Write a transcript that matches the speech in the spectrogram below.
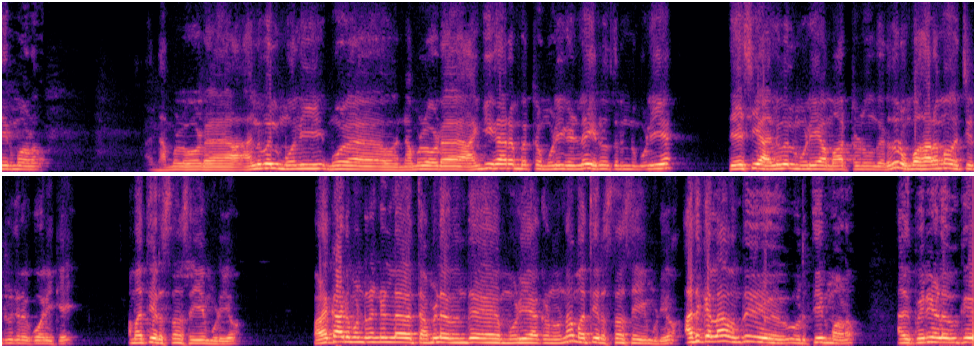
தீர்மானம். நம்மளோட அலுவல் மொழி நம்மளோட அங்கீகாரம் பெற்ற மொழிகள்ல இருபத்தி ரெண்டு மொழியை தேசிய அலுவல் மொழியா மாற்றணுங்கிறது ரொம்ப காலமா வச்சுட்டு இருக்கிற கோரிக்கை. மத்திய அரசு தான் செய்ய முடியும். வழக்காடு மன்றங்கள்ல தமிழை வந்து மொழியாக்கணும்னா மத்திய அரசு தான் செய்ய முடியும். அதுக்கெல்லாம் வந்து ஒரு தீர்மானம். அது பெரிய அளவுக்கு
